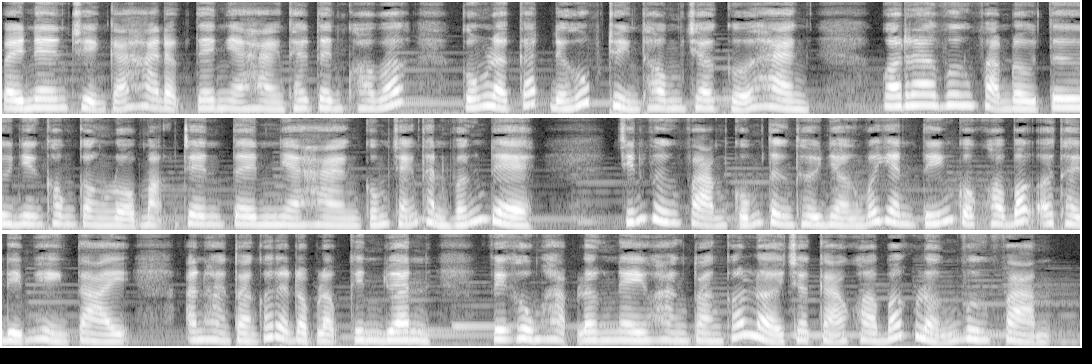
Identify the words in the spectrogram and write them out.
Vậy nên chuyện cả hai đặt tên nhà hàng theo tên Khoa Bắc cũng là cách để hút truyền thông cho cửa hàng. Ngoài ra, Vương Phạm đầu tư nhưng không cần lộ mặt trên tên nhà hàng cũng chẳng thành vấn đề. Chính Vương Phạm cũng từng thừa nhận với danh tiếng của Khoa Bắc ở thời điểm hiện tại, anh hoàn toàn có thể độc lập kinh doanh. Việc hùng hợp lần này hoàn toàn có lợi cho cả Khoa Bắc lẫn Vương Phạm.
